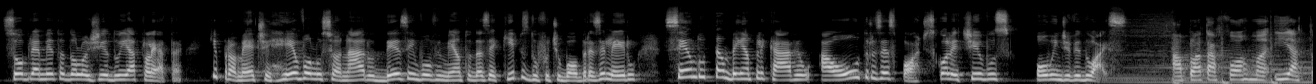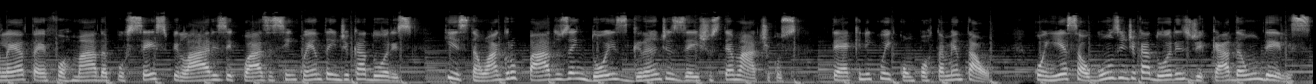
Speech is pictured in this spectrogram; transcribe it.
sobre a metodologia do e-atleta, que promete revolucionar o desenvolvimento das equipes do futebol brasileiro, sendo também aplicável a outros esportes coletivos ou individuais. A plataforma e-atleta é formada por seis pilares e quase 50 indicadores, que estão agrupados em dois grandes eixos temáticos: técnico e comportamental Conheça alguns indicadores de cada um deles.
